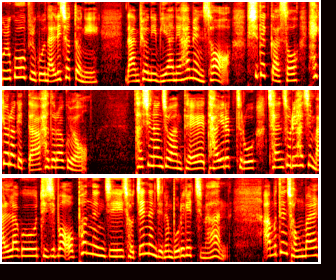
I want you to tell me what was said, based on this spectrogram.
울고불고 난리쳤더니 남편이 미안해 하면서 시댁 가서 해결하겠다 하더라고요. 다시는 저한테 다이렉트로 잔소리 하지 말라고 뒤집어 엎었는지 저쨌는지는 모르겠지만 아무튼 정말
